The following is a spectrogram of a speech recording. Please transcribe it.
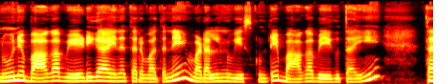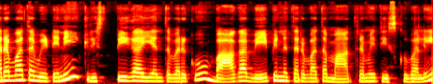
నూనె బాగా వేడిగా అయిన తర్వాతనే వడలను వేసుకుంటే బాగా వేగుతాయి. తర్వాత వీటిని క్రిస్పీగా అయ్యేంత వరకు బాగా వేపిన తర్వాత మాత్రమే తీసుకోవాలి.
